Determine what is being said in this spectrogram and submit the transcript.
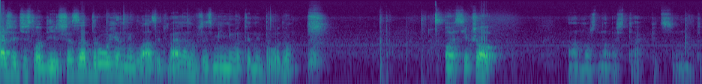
Перше число більше за друге, не влазить в мене, ну вже змінювати не буду. Ось, якщо. А, можна ось так підсунути.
